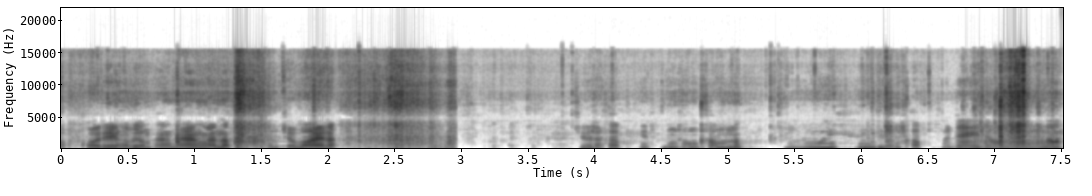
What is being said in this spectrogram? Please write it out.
ดอกกอแดงก็เริ่มห่างๆแล้วเนาะมันจะไว้ละเจอแล้วครับเห็ดพึ่งทองคำเนาะอุ้ยพึ่งเหลืองครับมาได้ดอกหนึงเนาะ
